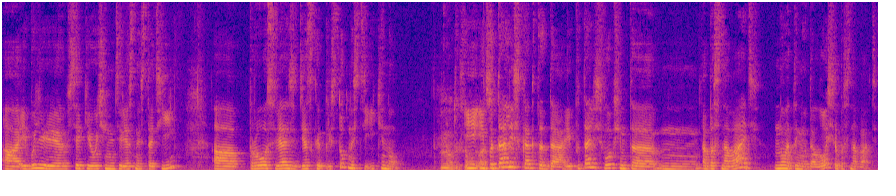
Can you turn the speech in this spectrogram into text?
а, и были всякие очень интересные статьи а, про связь детской преступности и кино. Ну, и, и пытались как-то, да, и пытались, в общем-то, обосновать но это не удалось обосновать,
